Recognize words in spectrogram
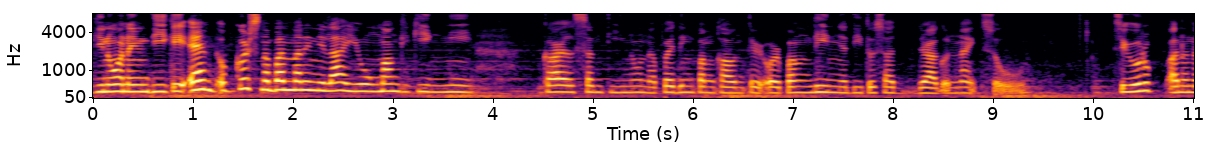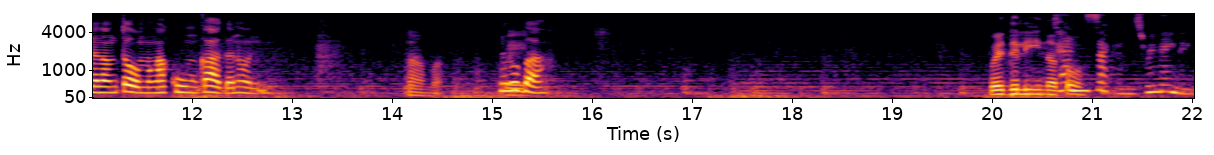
kinuha na yung DK. And of course, naban na rin nila yung Monkey King ni Carl Santino na pwedeng pang counter or pang lane niya dito sa Dragon Knight. So, siguro ano na lang to, mga kungka, ganun. Tama. Ano ba? Pwede Lina to. 10 seconds remaining.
